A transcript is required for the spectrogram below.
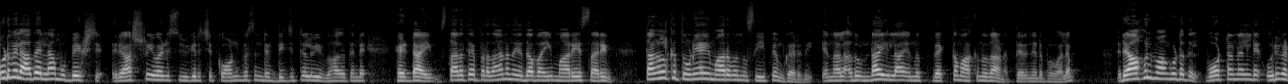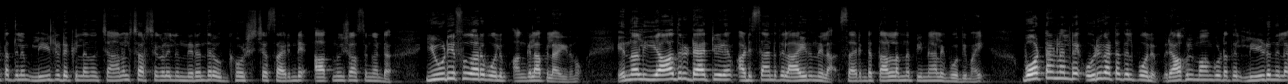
ഒടുവിൽ അതെല്ലാം ഉപേക്ഷിച്ച് രാഷ്ട്രീയ വഴി സ്വീകരിച്ച് കോൺഗ്രസിന്റെ ഡിജിറ്റൽ വിഭാഗത്തിന്റെ ഹെഡായും സ്ഥലത്തെ പ്രധാന നേതാവായും മാറിയ സരിൻ തങ്ങൾക്ക് തുണയായി മാറുമെന്ന് സി കരുതി. എന്നാൽ അതുണ്ടായില്ല എന്ന് വ്യക്തമാക്കുന്നതാണ് തെരഞ്ഞെടുപ്പ് ഫലം. രാഹുൽ മാങ്കൂട്ടത്തിൽ വോട്ടെണ്ണലിന്റെ ഒരു ഘട്ടത്തിലും ലീഡ് എടുക്കില്ലെന്ന് ചാനൽ ചർച്ചകളിലും നിരന്തരം ഉദ്ഘോഷിച്ച സരിന്റെ ആത്മവിശ്വാസം കണ്ട് യു ഡി എഫുകാർ പോലും അങ്കലാപ്പിലായിരുന്നു. എന്നാൽ യാതൊരു ഡാറ്റയുടെയും അടിസ്ഥാനത്തിലായിരുന്നില്ല സരിന്റെ തള്ളെന്ന് പിന്നാലെ ബോധ്യമായി. വോട്ടെണ്ണലിന്റെ ഒരു ഘട്ടത്തിൽ പോലും രാഹുൽ മാങ്കൂട്ടത്തിൽ ലീഡ് നില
